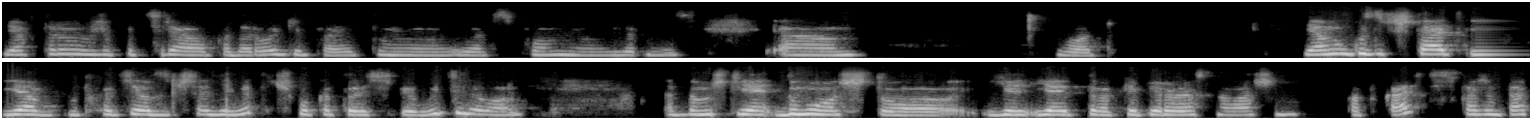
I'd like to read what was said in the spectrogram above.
Я вторую уже потеряла по дороге, поэтому я вспомнила, вернусь. А, вот. Я могу зачитать, я вот хотела зачитать заметочку, которую себе выделила, потому что я думала, что я, я это, как я первый раз на вашем подкасте, скажем так,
